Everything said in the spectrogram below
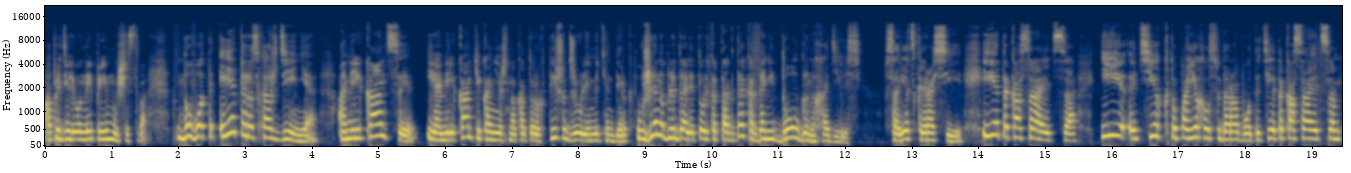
определенные преимущества. Но вот это расхождение американцы и американки, конечно, о которых пишет Джулия Миттенберг, уже наблюдали только тогда, когда они долго находились в советской России. И это касается и тех, кто поехал сюда работать, и это касается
